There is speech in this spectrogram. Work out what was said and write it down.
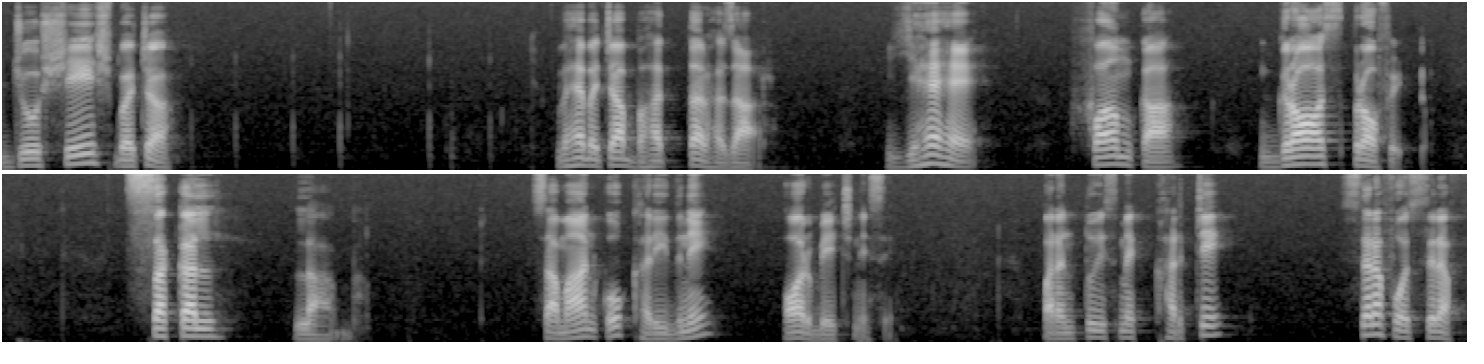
जो शेष बचा, वह बचा बहत्तर हज़ार। यह है फर्म का ग्रॉस प्रॉफिट, सकल लाभ, सामान को खरीदने और बेचने से। परंतु इसमें खर्चे सिर्फ़ और सिर्फ़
